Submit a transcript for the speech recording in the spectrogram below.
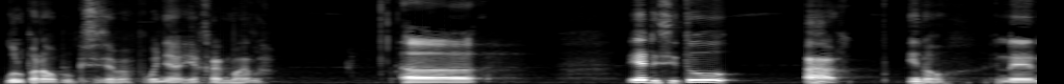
Gue lupa nama pelukisnya siapa pokoknya ya keren banget lah. Uh, ya di situ ah you know and then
